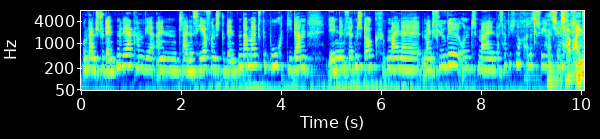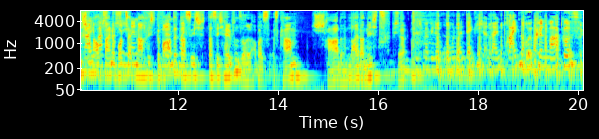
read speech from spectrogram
Und beim Studentenwerk haben wir ein kleines Heer von Studenten damals gebucht, die dann in den vierten Stock meine, mein Flügel und mein, was habe ich noch alles Schweres Also Ich, gehabt? ich habe eigentlich Drei schon auf deine WhatsApp-Nachricht gewartet, dass ich, dass ich helfen soll, aber es, es kam schade, leider nichts. Ja. Bestimmt ziehe ich mal wieder um und dann denke ich an deinen breiten Rücken, Markus.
